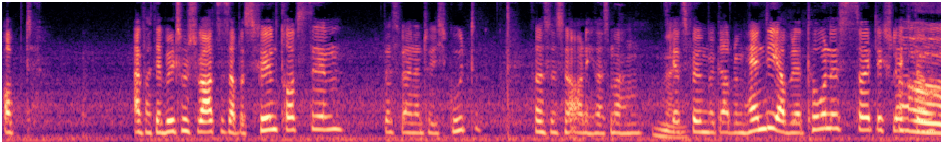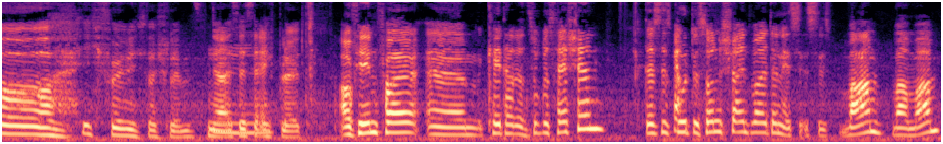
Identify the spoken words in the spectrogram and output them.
ob einfach der Bildschirm schwarz ist, aber es filmt trotzdem. Das wäre natürlich gut. Sonst wissen wir auch nicht, was machen. Nee. Jetzt filmen wir gerade mit dem Handy, aber der Ton ist deutlich schlechter. Oh, ich fühle mich so schlimm. Ja, es ist Hm. echt blöd. Auf jeden Fall, ähm, Kate hat eine super Session. Das ist Ja. gut, die Sonne scheint weiter. Es, es ist warm, warm, warm.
